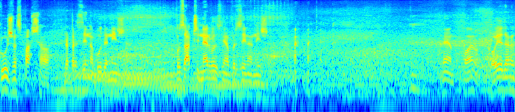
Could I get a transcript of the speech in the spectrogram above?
Gužva spašava, da brzina bude niža vozači nervozni, a brzina niža. Nemam pojma, koji je danas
